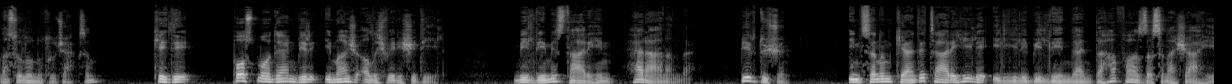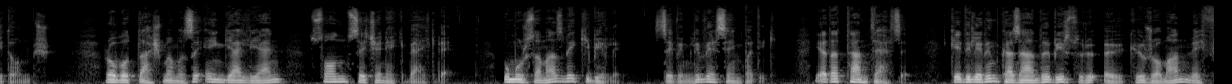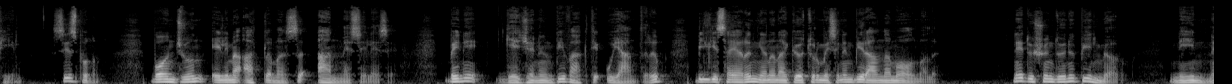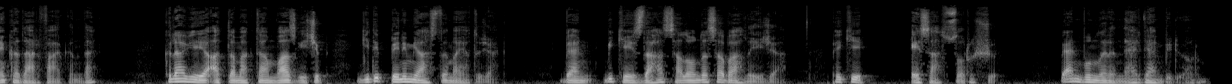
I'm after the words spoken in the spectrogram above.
Nasıl unutacaksın? Kedi postmodern bir imaj alışverişi değil. Bildiğimiz tarihin her anında. Bir düşün. İnsanın kendi tarihiyle ilgili bildiğinden daha fazlasına şahit olmuş. Robotlaşmamızı engelleyen son seçenek belki de. Umursamaz ve kibirli, sevimli ve sempatik. Ya da tam tersi. Kedilerin kazandığı bir sürü öykü, roman ve film. Siz bulun. Boncuğun elime atlaması an meselesi. Beni gecenin bir vakti uyandırıp bilgisayarın yanına götürmesinin bir anlamı olmalı. Ne düşündüğünü bilmiyorum. Neyin ne kadar farkında? Klavyeye atlamaktan vazgeçip gidip benim yastığıma yatacak. Ben bir kez daha salonda sabahlayacağım. Peki esas soru şu. Ben bunları nereden biliyorum?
